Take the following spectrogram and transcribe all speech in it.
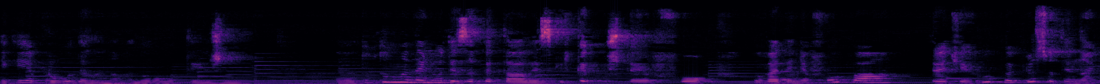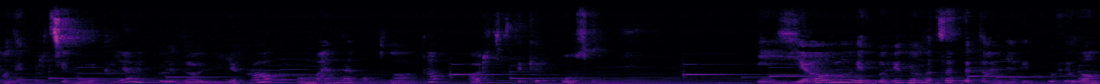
яке я проводила на минулому тижні. Е, Тобто, в мене люди запитали, скільки коштує ФОП, ведення ФОПа третьої групи плюс один найманий працівник. Я відповідаю, яка у мене оплата, вартість таких послуг. І я відповідно на це питання відповіла.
